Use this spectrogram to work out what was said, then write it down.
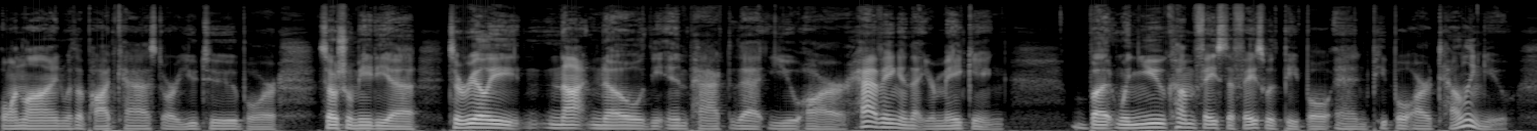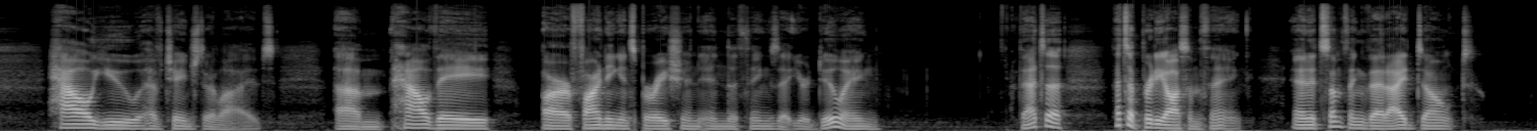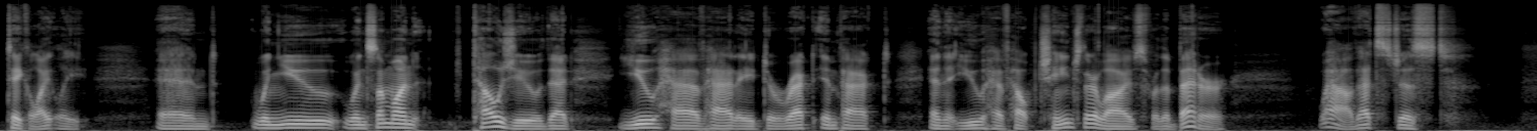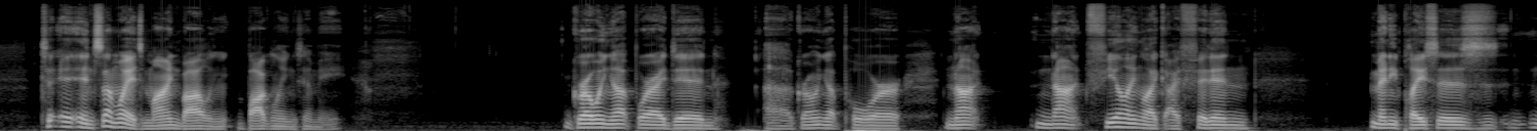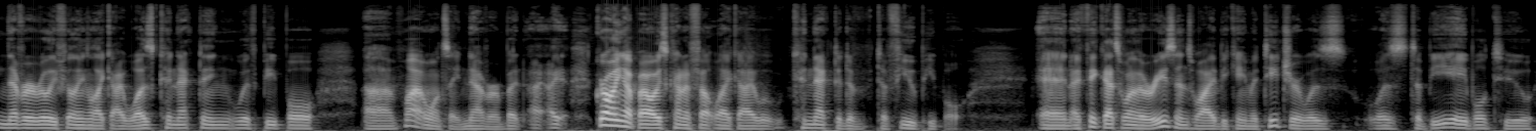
online with a podcast or YouTube or social media to really not know the impact that you are having and that you're making. But when you come face to face with people and people are telling you how you have changed their lives, um, how they are finding inspiration in the things that you're doing, that's a that's a pretty awesome thing and it's something that I don't take lightly. And when you when someone tells you that you have had a direct impact and that you have helped change their lives for the better, wow, that's just to, in some way it's mind-boggling boggling to me. Growing up where I did, uh, growing up poor, not not feeling like I fit in many places, never really feeling like I was connecting with people. Uh, well, I won't say never, but I, I, growing up, I always kind of felt like I connected to, to few people, and I think that's one of the reasons why I became a teacher was was to be able to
